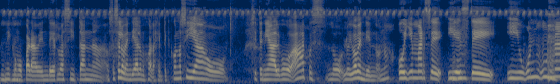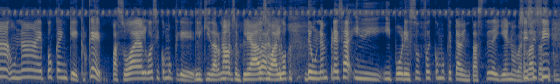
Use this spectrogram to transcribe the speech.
ni como para venderlo así tan, o sea, se lo vendía a lo mejor a la gente que conocía o si tenía algo, ah, pues lo, lo iba vendiendo, ¿no? Oye, Marce, y este, y hubo una, una época en que creo que pasó algo así como que liquidaron a ah, los empleados o algo de una empresa y, y, por eso fue como que te aventaste de lleno, ¿verdad? Sí, sí, sí.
